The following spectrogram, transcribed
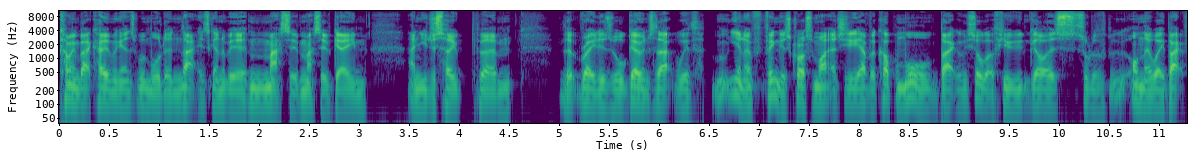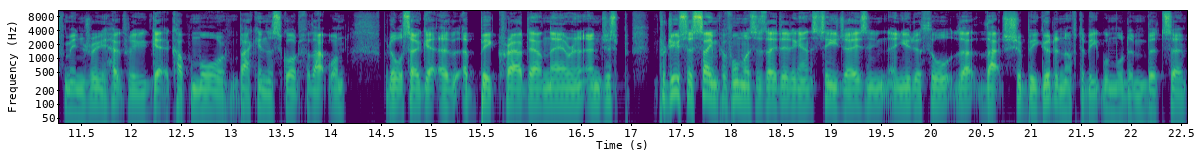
coming back home against Wimbledon, that is going to be a massive, massive game. And you just hope um, that Raiders will go into that with, you know, fingers crossed, might actually have a couple more back. We've still got a few guys sort of on their way back from injury. Hopefully, we get a couple more back in the squad for that one, but also get a, a big crowd down there and, and, just produce the same performance as they did against TJs. And, and, you'd have thought that that should be good enough to beat Wimbledon. But um,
